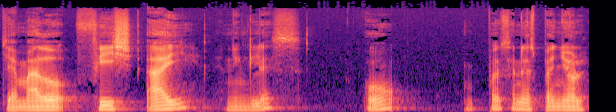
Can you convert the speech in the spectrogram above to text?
llamado fish eye en inglés o pues en español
